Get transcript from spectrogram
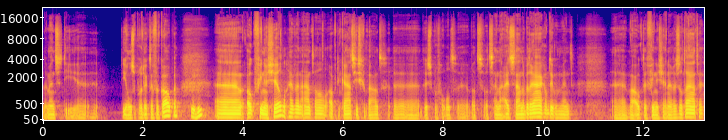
de mensen die, die onze producten verkopen. Mm -hmm. ook financieel hebben we een aantal applicaties gebouwd. dus bijvoorbeeld, wat, wat zijn de uitstaande bedragen op dit moment? maar ook de financiële resultaten.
